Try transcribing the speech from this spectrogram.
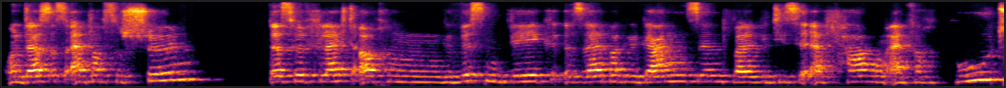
Und das ist einfach so schön, dass wir vielleicht auch einen gewissen Weg selber gegangen sind, weil wir diese Erfahrung einfach gut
